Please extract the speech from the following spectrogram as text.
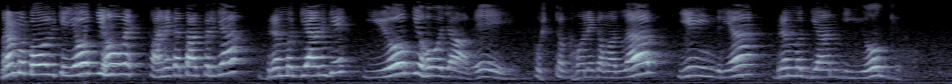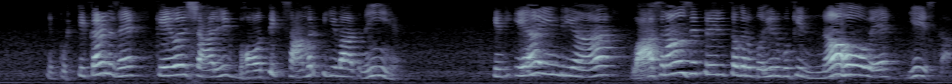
ब्रह्म बोध के योग्य हो वे कहने का तात्पर्य क्या? ब्रह्म ज्ञान के योग्य हो जावे। पुस्तक होने का मतलब ये इंद्रिया ब्रह्म ज्ञान की योग्य हो। पुष्टिकरण से केवल शारीरिक भौतिक सामर्थ्य की बात नहीं है। किंतु यह इंद्रिया वासनाओं से प्रेरित अगर बहिर्मुखी न हो वे ये इसका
